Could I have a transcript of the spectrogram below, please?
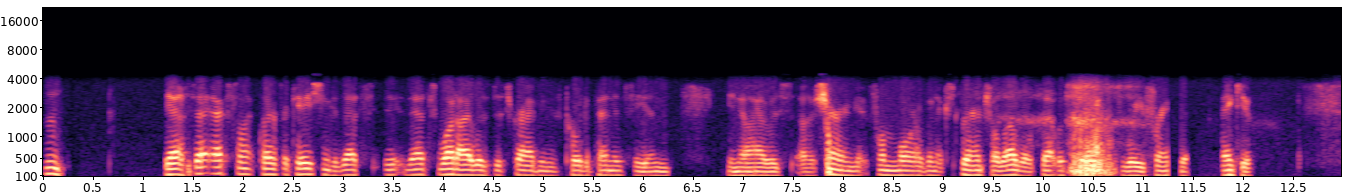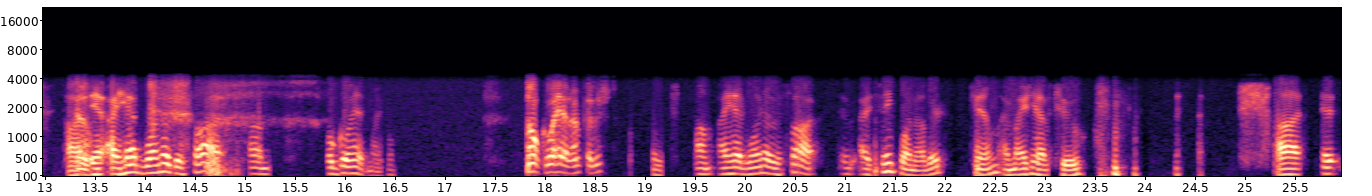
Hmm. Yes, excellent clarification because that's that's what I was describing as codependency, and you know, I was uh, sharing it from more of an experiential level. So that was great the way you framed it. Thank you. Uh, I had one other thought. Um, oh, go ahead, Michael. No, go ahead. I'm finished. Um, I had one other thought. I think one other. Tim, I might have two. uh, it,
